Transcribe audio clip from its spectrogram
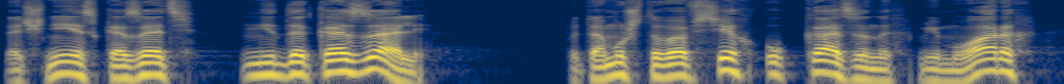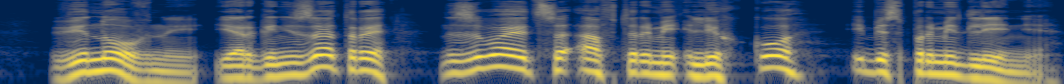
Точнее сказать, не доказали, потому что во всех указанных мемуарах виновные и организаторы называются авторами легко и без промедления.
